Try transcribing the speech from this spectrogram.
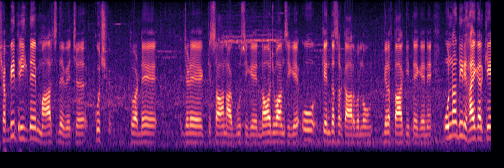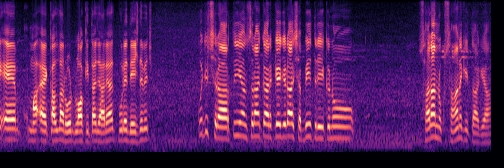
26 ਤਰੀਕ ਦੇ ਮਾਰਚ ਦੇ ਵਿੱਚ ਕੁਝ ਤੁਹਾਡੇ ਜਿਹੜੇ ਕਿਸਾਨ ਆਗੂ ਸੀਗੇ, ਨੌਜਵਾਨ ਸੀਗੇ, ਉਹ ਕੇਂਦਰ ਸਰਕਾਰ ਵੱਲੋਂ ਗ੍ਰਿਫਤਾਰ ਕੀਤੇ ਗਏ ਨੇ। ਉਹਨਾਂ ਦੀ ਰਿਹਾਈ ਕਰਕੇ ਇਹ ਕੱਲ ਦਾ ਰੋਡ ਬਲੌਕ ਕੀਤਾ ਜਾ ਰਿਹਾ ਪੂਰੇ ਦੇਸ਼ ਦੇ ਵਿੱਚ। ਕੁਝ ਸ਼ਰਾਰਤੀ ਅਨਸਰਾਂ ਕਰਕੇ ਜਿਹੜਾ 26 ਤਰੀਕ ਨੂੰ ਸਾਰਾ ਨੁਕਸਾਨ ਕੀਤਾ ਗਿਆ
